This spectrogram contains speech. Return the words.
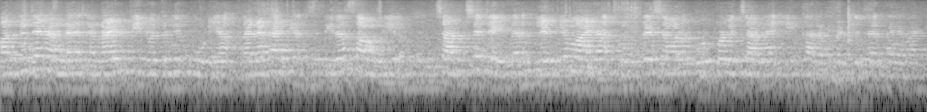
പതിനഞ്ച് രണ്ട് രണ്ടായിരത്തി ഇരുപത്തിയഞ്ചിൽ കൂടിയ ധനകാര്യ സ്ഥിര സമിതിയിൽ ചർച്ച ചെയ്ത് ലഭ്യമായ നിർദ്ദേശങ്ങൾ ഉൾക്കൊള്ളിച്ചാണ് ഈ കരം പെട്ടിട്ട് തയ്യാറാക്കിയത്.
